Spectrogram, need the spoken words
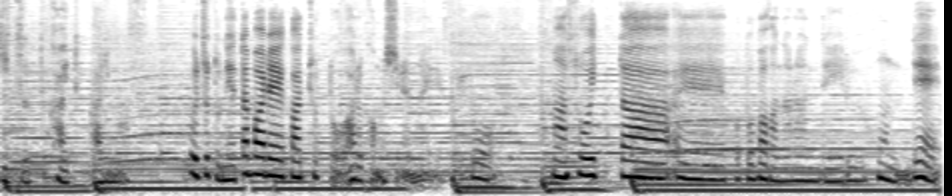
実って書いてあります。これちょっとネタバレがちょっとあるかもしれないですけど、まあそういった、えー、言葉が並んでいる本で、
